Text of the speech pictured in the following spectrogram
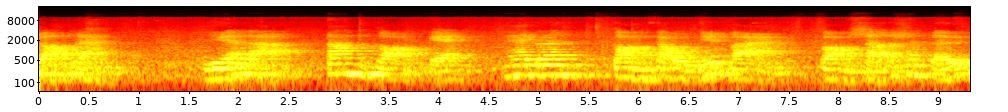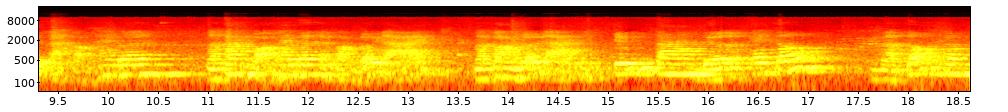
rõ ràng, nghĩa là tâm còn kẹt hai bên, còn cầu niết bàn, còn sợ sanh tử là còn hai bên. Mà tâm còn hai bên là còn đối đãi. Mà còn đối đãi thì chúng ta được cái tốt, mà tốt không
